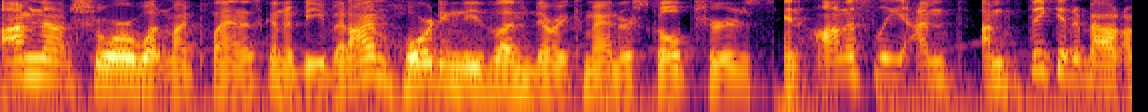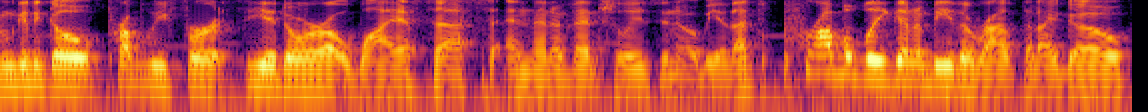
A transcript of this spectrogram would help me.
I'm not sure what my plan is going to be but I'm hoarding these legendary commander sculptures. And honestly I'm I'm thinking about I'm gonna go probably for Theodora YSS and then eventually Zenobia. That's probably to be the route that I go.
